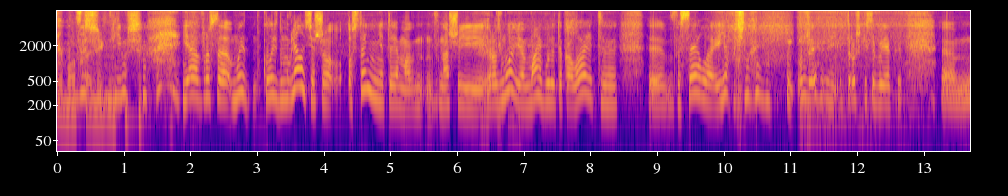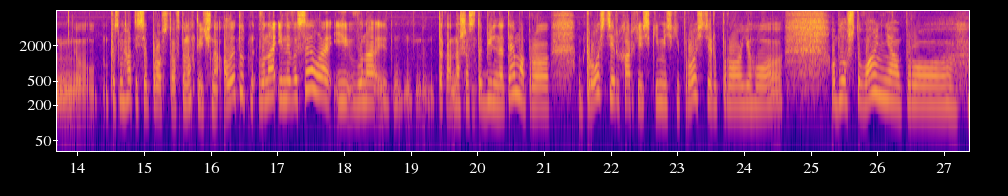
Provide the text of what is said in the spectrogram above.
Тема останніх днів. Я просто ми колись домовлялися, що остання тема в- нашій розмові має бути така лайт, е, е, весела. І я починаю вже трошки себе як ем, посміхатися просто автоматично. Але тут вона і не весела, і вона така наша стабільна тема про простір, харківський міський простір, про його облаштування, про е,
